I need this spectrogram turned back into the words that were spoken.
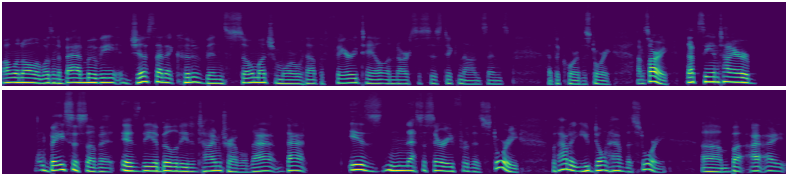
all in all, it wasn't a bad movie, just that it could have been so much more without the fairy tale and narcissistic nonsense at the core of the story. I'm sorry, that's the entire basis of it is the ability to time travel. That that is necessary for this story. Without it, you don't have the story. Um, but I, I,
